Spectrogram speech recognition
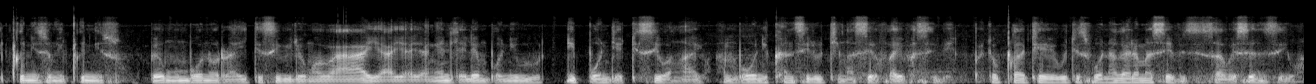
iqiniso ngeqiniso. Bekungumbono right sibili ngoba hayi hayi hayi ngendlela emboni ibhondi yethu isiwa ngayo amboni ikhansili ukuthi ingasurvive sibili. But okuqakatheke ukuthi sibonakala ama-services abo esenziwa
